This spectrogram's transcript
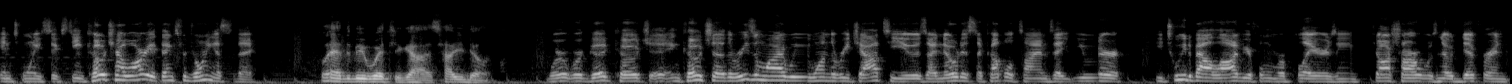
in 2016. Coach, how are you? Thanks for joining us today. Glad to be with you guys. How you doing? We're, we're good, Coach. And Coach, uh, the reason why we wanted to reach out to you is I noticed a couple times that you were you tweet about a lot of your former players, and Josh Hart was no different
